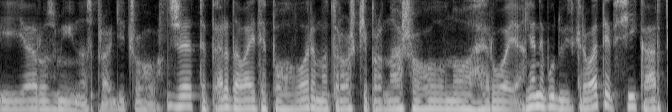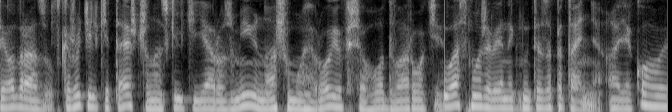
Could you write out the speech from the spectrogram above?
і я розумію насправді чого. Отже, тепер давайте поговоримо трошки про нашого головного героя. Я не буду відкривати всі карти одразу. Скажу тільки те, що наскільки я розумію, нашому герою всього два роки. У вас може виникнути запитання: а якого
